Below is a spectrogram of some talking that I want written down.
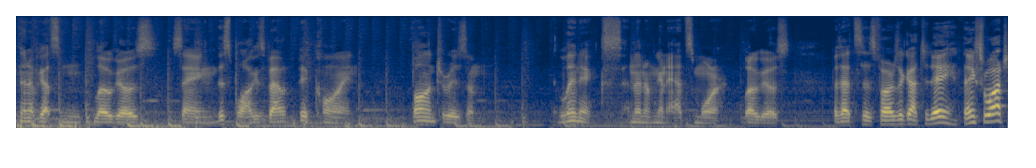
then I've got some logos saying this blog is about Bitcoin, voluntarism, Linux, and then I'm going to add some more logos. But that's as far as I got today. Thanks for watching.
